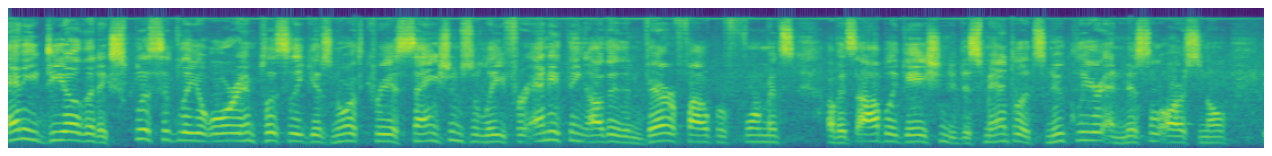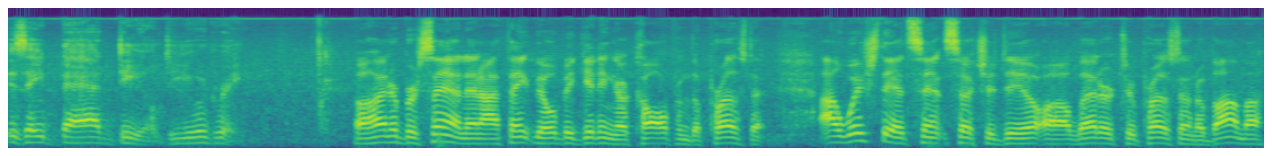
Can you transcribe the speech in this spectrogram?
Any deal that explicitly or implicitly gives North Korea sanctions relief for anything other than verifiable performance of its obligation to dismantle its nuclear and missile arsenal is a bad deal. Do you agree? 100%, and I think they'll be getting a call from the president. I wish they had sent such a deal, a letter to President Obama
